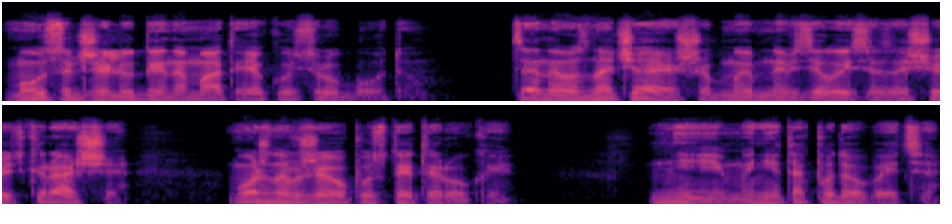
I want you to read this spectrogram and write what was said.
Мусить же людина мати якусь роботу. Це не означає, щоб ми б не взялися за щось краще. Можна вже опустити руки. Ні, мені так подобається.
